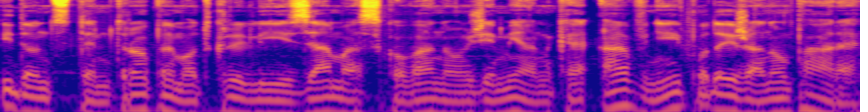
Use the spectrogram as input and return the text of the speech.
Idąc tym tropem odkryli zamaskowaną ziemiankę, a w niej podejrzaną parę.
